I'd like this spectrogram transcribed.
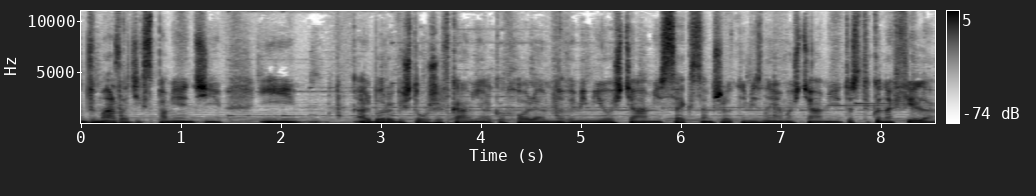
wymazać ich z pamięci i albo robisz to używkami, alkoholem, nowymi miłościami, seksem, przelotnymi znajomościami. To jest tylko na chwilę.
